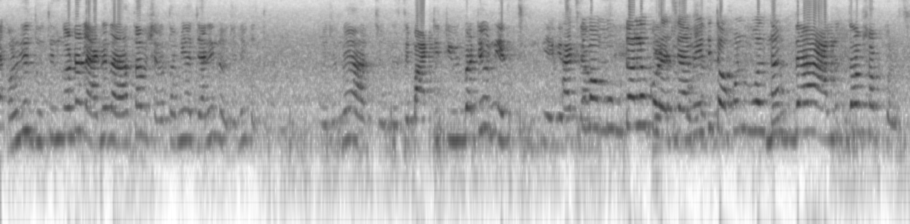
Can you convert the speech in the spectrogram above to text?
এখন যে দু তিন ঘণ্টা লাইনে দাঁড়াতে হবে সেটা তো আমি আর জানি না ওই জন্যই করতে পারি ওই জন্যই আর চলে এসেছি। বাটি টিভি বাটিও নিয়ে এসেছি নিয়ে আজকে মা মুগ ডালও করেছে। আমি যদি তখন বলতাম? আলুর দম সব করেছি।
